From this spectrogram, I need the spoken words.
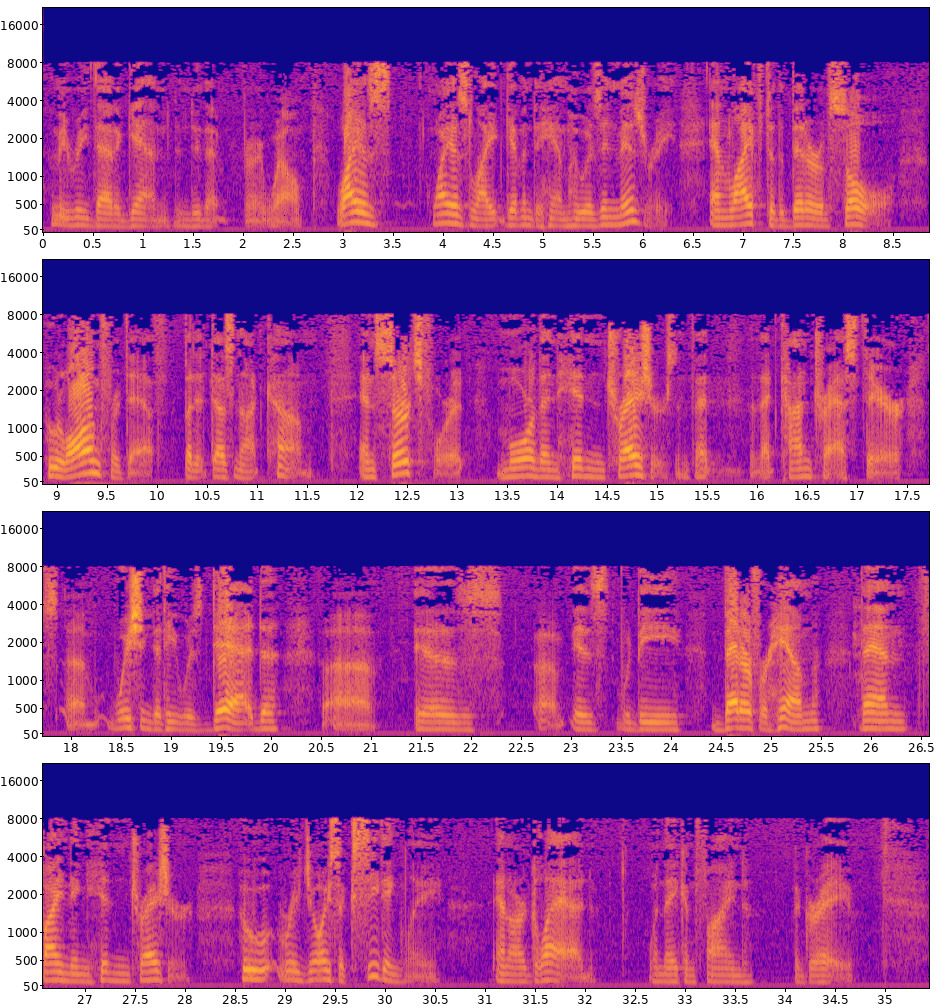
Let me read that again and do that very well. Why is, why is light given to him who is in misery and life to the bitter of soul, who long for death, but it does not come, and search for it more than hidden treasures? And that that contrast there, um, wishing that he was dead, uh, is uh, is would be better for him than finding hidden treasure. Who rejoice exceedingly and are glad when they can find the grave.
